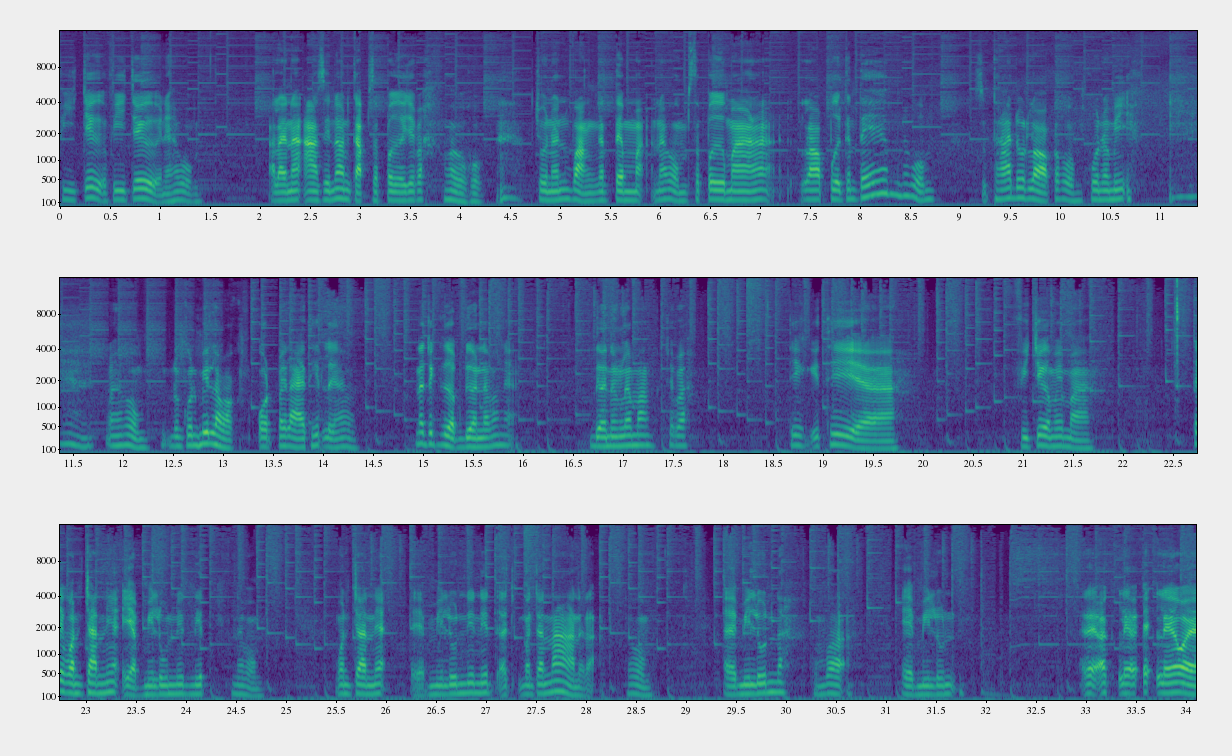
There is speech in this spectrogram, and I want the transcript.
ฟีเจอร์ฟีเจอร์นะครับผม อะไรนะอาร์เซนอลกับสเปอร์ใช่ปะโอ้โหช่วงนั้นหวังกันเต็มอะนะผมสเปอร์มานะเราเปิดกันเต็มนะผม สุดท้ายโดนหลอกครับผมคุณอามินะครับผมโดนคุณมิหลอกอดไปหลายอาทิตย์เลยนะน่าจะเกือบเดือนแล้วมั้งเนี่ย เดือนหนึ่งแล้วมั้งใช่ปะที่ที่ฟีเจอร์ไม่มา แต่วันจันทร์เนี่ยแอบมีลุ้นนิดๆนะครับผมวันจันทร์เนี่ยแอบมีลุ้นนิดๆอาจจะวันจันทร์หน้าเนี่ยแหละนะครับผมแอบมีลุ้นนะผมว่าแอบมีลุ้นแล้วแล้วแล้วไอ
